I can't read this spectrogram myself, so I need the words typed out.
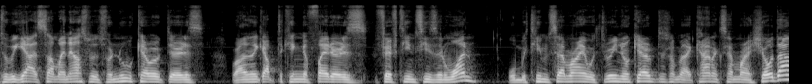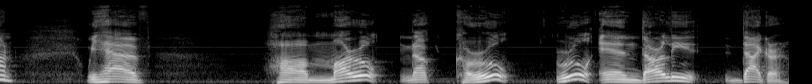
so we got some announcements for new characters. Rounding up the King of Fighters 15 Season 1 will be Team Samurai with three new characters from the iconic Samurai Shodown. We have Haohmaru Nakaru Ru, and Darli Dagger,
